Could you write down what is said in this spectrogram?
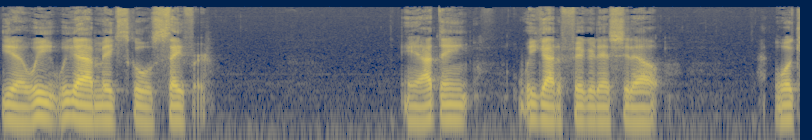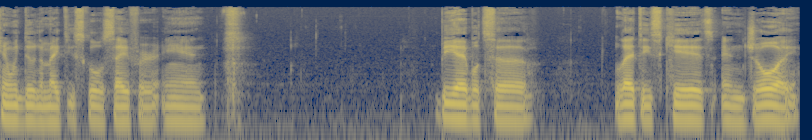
Yeah, we we gotta make schools safer, and I think we gotta figure that shit out. What can we do to make these schools safer and be able to let these kids enjoy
